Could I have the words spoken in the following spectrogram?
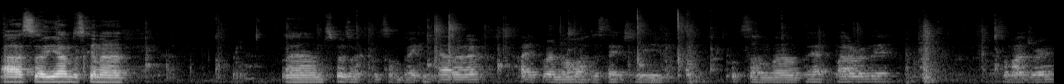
Uh, so yeah, I'm just gonna um, suppose I could put some baking powder paper and I might just actually put some uh, butter in there, some margarine.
